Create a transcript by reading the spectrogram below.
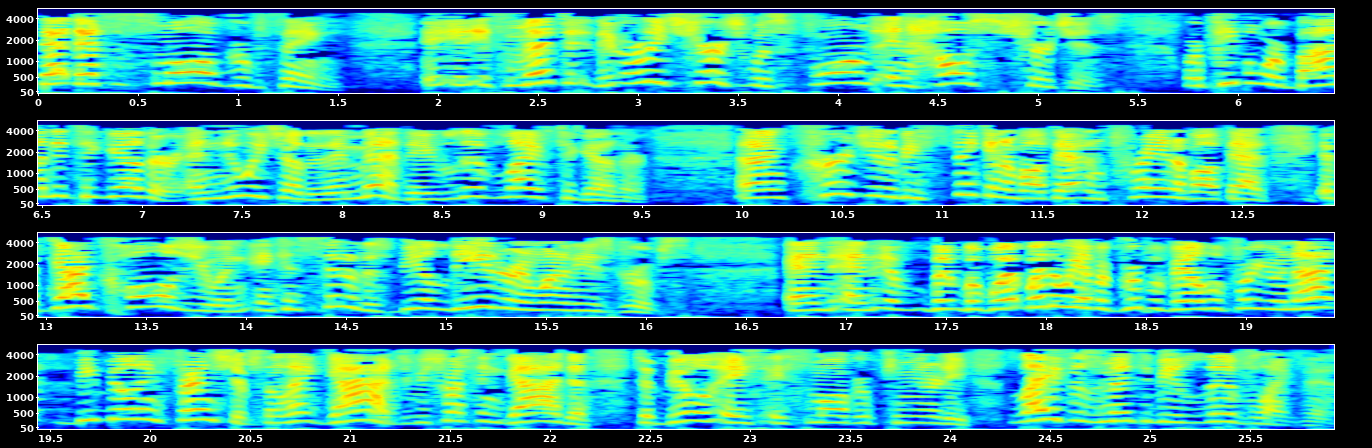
That, that's a small group thing. It, it's meant to, the early church was formed in house churches where people were bonded together and knew each other. They met, they lived life together. And I encourage you to be thinking about that and praying about that. If God calls you, and, and consider this, be a leader in one of these groups. And, and but, but whether we have a group available for you or not, be building friendships and let God, be trusting God to, to build a, a small group community. Life is meant to be lived like this.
